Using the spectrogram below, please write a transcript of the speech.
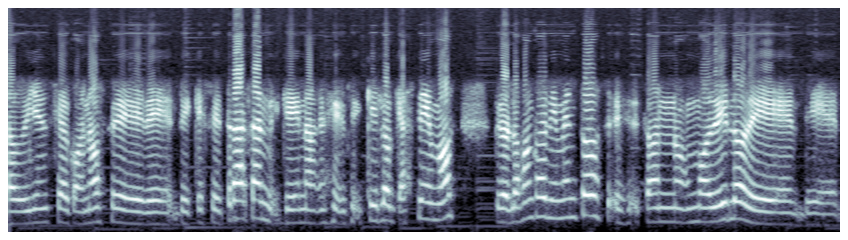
audiencia conoce de, qué se tratan, qué, es lo que hacemos, pero los bancos de alimentos eh, son un modelo de,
